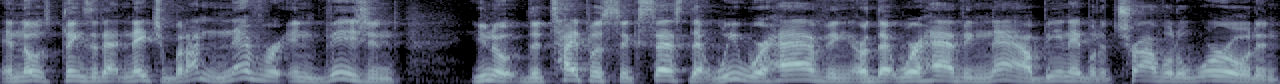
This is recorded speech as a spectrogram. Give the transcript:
and those things of that nature. But I never envisioned you know the type of success that we were having or that we're having now being able to travel the world and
